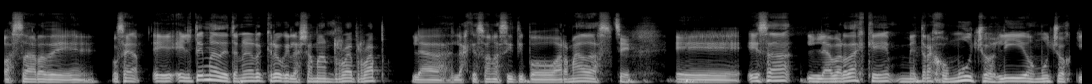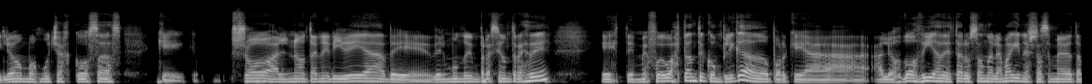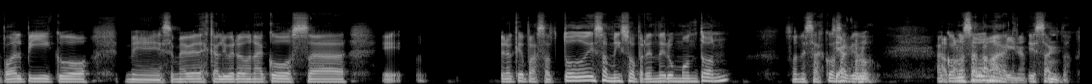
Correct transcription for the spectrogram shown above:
pasar de... O sea, eh, el tema de tener, creo que la llaman rep rap, la- las que son así tipo armadas. Sí. Eh, esa, la verdad es que me trajo muchos líos, muchos quilombos, muchas cosas que yo, al no tener idea de- del mundo de impresión 3D, este, me fue bastante complicado porque a, a los dos días de estar usando la máquina ya se me había tapado el pico, me- se me había descalibrado una cosa. eh, pero ¿qué pasa? Todo eso me hizo aprender un montón. Son esas cosas que... a a conocer conocer la máquina. máquina. Mm. Exacto.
